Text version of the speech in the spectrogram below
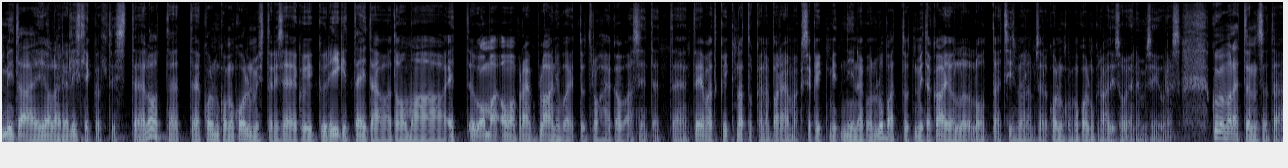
mida ei ole realistlikult vist äh, loota, et kolm koma kolm vist oli see, kui, kui riigid täidavad oma, et oma, oma praegu plaani võetud rohekavasid, et äh, teevad kõik natukene paremaks ja kõik nii, nagu on lubatud, mida ka ei ole loota, et siis me oleme selle kolm koma kolm kraadi soojenemise juures. kui ma mäletan seda,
